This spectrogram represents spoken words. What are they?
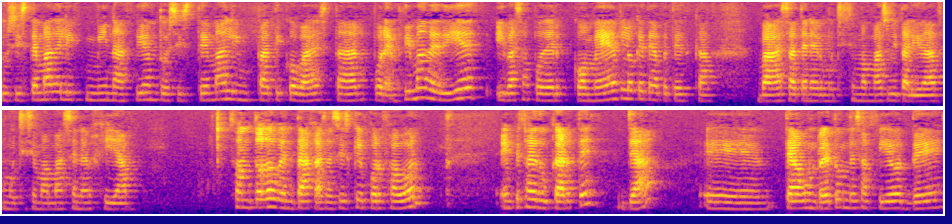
tu sistema de eliminación, tu sistema linfático va a estar por encima de 10 y vas a poder comer lo que te apetezca, vas a tener muchísima más vitalidad, muchísima más energía. Son todo ventajas, así es que por favor, empieza a educarte ya. Eh, te hago un reto, un desafío de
